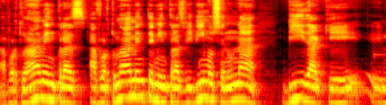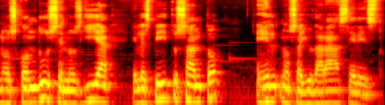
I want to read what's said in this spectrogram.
Afortunadamente mientras, vivimos en una vida que eh, nos conduce, nos guía el Espíritu Santo, Él nos ayudará a hacer esto.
